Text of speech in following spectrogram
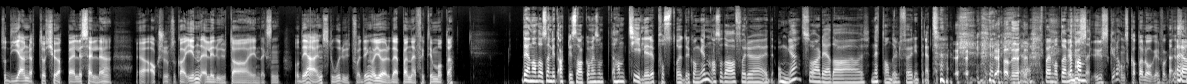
så de er nødt til å kjøpe eller selge uh, aksjer som skal inn eller ut av indeksen. Og det er en stor utfordring å gjøre det på en effektiv måte. DN hadde også en litt artig sak om en sånn, han tidligere postordrekongen. Altså da for uh, unge så er det da netthandel før internett. ja, det, På en måte. Men jeg husker, han, husker hans kataloger, faktisk. Ja,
